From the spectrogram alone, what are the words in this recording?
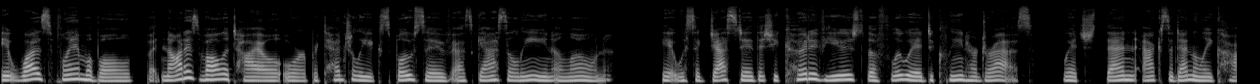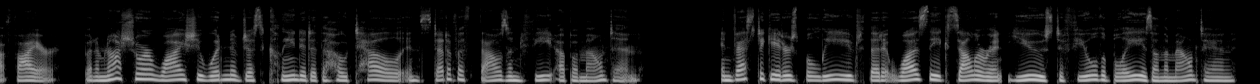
It was flammable, but not as volatile or potentially explosive as gasoline alone. It was suggested that she could have used the fluid to clean her dress, which then accidentally caught fire. But I'm not sure why she wouldn't have just cleaned it at the hotel instead of a thousand feet up a mountain. Investigators believed that it was the accelerant used to fuel the blaze on the mountain,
